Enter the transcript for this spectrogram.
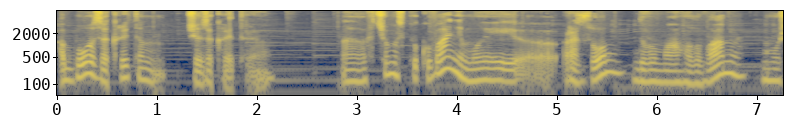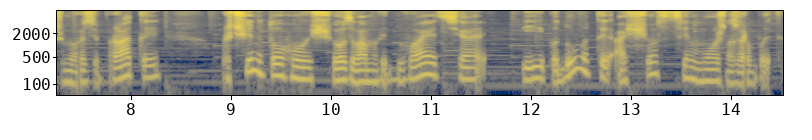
або закритим чи закритою. Е, В цьому спілкуванні ми е, разом двома головами можемо розібрати причини того, що з вами відбувається, і подумати, а що з цим можна зробити.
